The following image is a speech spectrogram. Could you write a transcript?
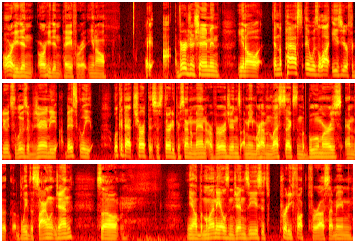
or he didn't, or he didn't pay for it, you know. Virgin shaming, you know, in the past, it was a lot easier for dudes to lose their virginity. Basically, look at that chart that says 30% of men are virgins. I mean, we're having less sex than the boomers and the, I believe the silent gen. So, you know, the millennials and Gen Zs, it's pretty fucked for us. I mean,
